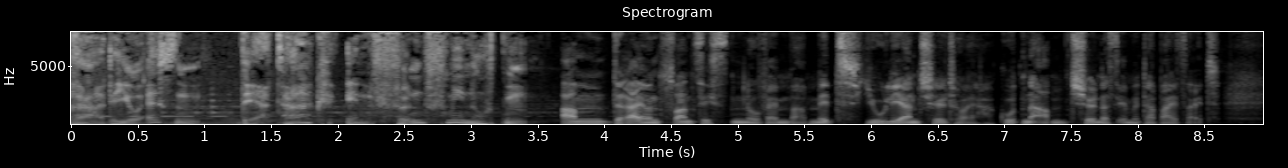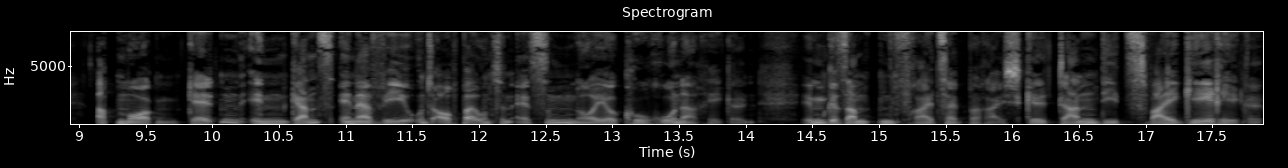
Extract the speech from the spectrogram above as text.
Radio Essen. Der Tag in fünf Minuten. Am 23. November mit Julian Schildheuer. Guten Abend, schön, dass ihr mit dabei seid. Ab morgen gelten in ganz NRW und auch bei uns in Essen neue Corona-Regeln. Im gesamten Freizeitbereich gilt dann die 2G-Regel.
